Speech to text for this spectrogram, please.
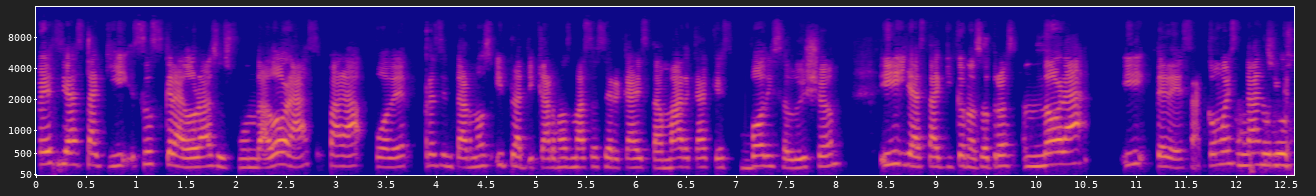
pues ya está aquí sus creadoras, sus fundadoras para poder presentarnos y platicarnos más acerca de esta marca que es Body Solution y ya está aquí con nosotros Nora y Teresa. ¿Cómo están, chicos?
